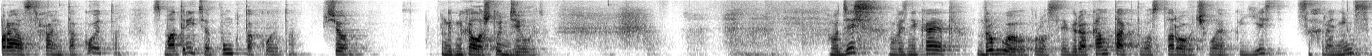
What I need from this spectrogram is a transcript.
правил страхования такой-то, смотрите, пункт такой-то. Все. Говорит, Михаил, а что делать? Вот здесь возникает другой вопрос. Я говорю, а контакт у вас второго человека есть? Сохранился?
